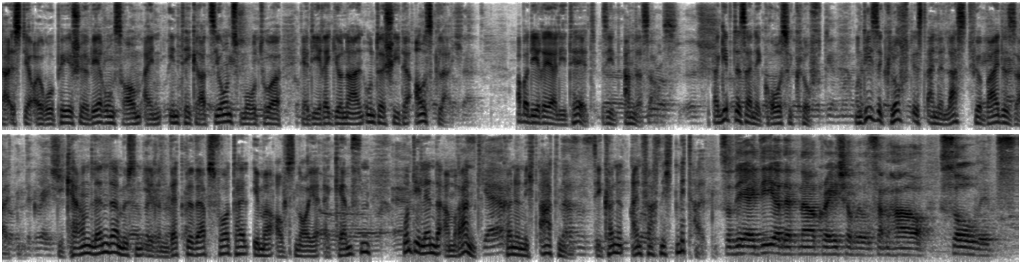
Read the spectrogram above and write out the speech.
Da ist der europäische Währungsraum ein Integrationsmotor, der die regionalen Unterschiede ausgleicht. Aber die Realität sieht anders aus. Da gibt es eine große Kluft. Und diese Kluft ist eine Last für beide Seiten. Die Kernländer müssen ihren Wettbewerbsvorteil immer aufs Neue erkämpfen und die Länder am Rand können nicht atmen. Sie können einfach nicht mithalten. So the idea that now Croatia will somehow solve its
